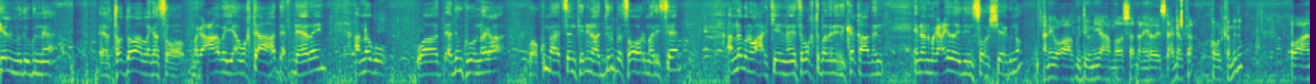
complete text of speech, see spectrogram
galmudugna toddobaad laga soo magacaabaya wakhti aan haddef dheerayn annagu waad adinku naga waa ku mahadsantiin inaad durba soo hormariseen annaguna waxaan rajeynana insa wakhti badan idinka qaadan inaan magacyada idin soo sheegno. Anigoo ah guddoomiyaha madasha dhallinyarada isdhexgalka gobolka mudug oo aan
